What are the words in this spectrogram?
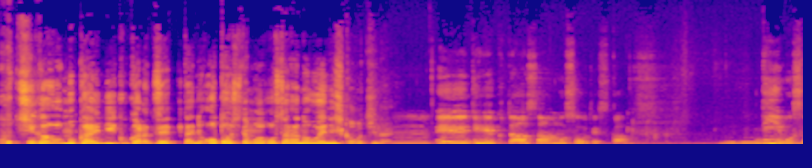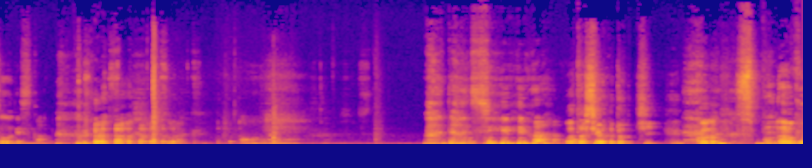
口が迎えに行くから絶対に落としてもお皿の上にしか落ちない、うん。えー、ディレクターさんもそうですか？D もそうですか？ああ私は。私はどっち？このスプーンあフ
